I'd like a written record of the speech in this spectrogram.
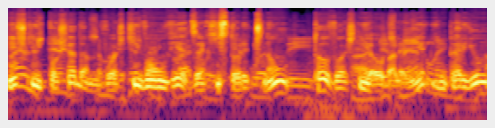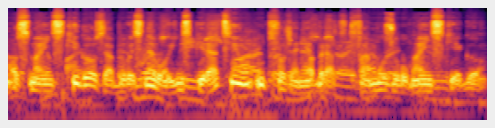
Jeśli posiadam właściwą wiedzę historyczną, to właśnie obalenie Imperium Osmańskiego zabłysnęło inspiracją utworzenia Bractwa Muzułmańskiego.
